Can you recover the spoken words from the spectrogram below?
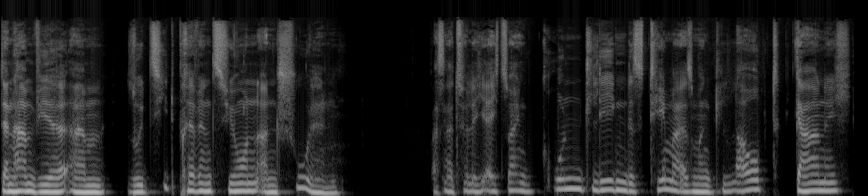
Dann haben wir ähm, Suizidprävention an Schulen, was natürlich echt so ein grundlegendes Thema ist. Man glaubt gar nicht,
